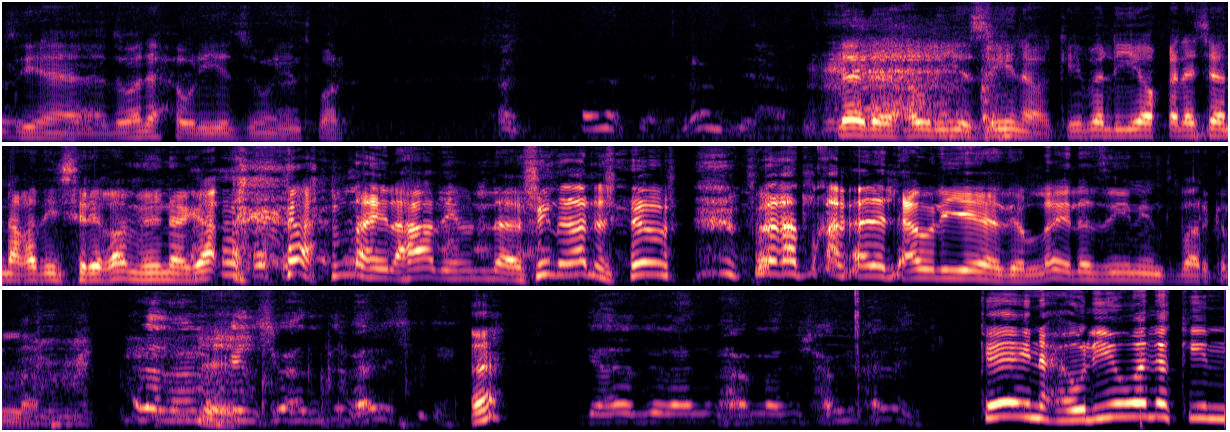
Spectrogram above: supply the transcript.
مزيان هذا حوليه زوينه تبارك لا لا حوليه زينة. كيبان لي وقيلا أنا غادي نشري غير من هنا كاع والله العظيم لا فين غادي فين غتلقى بحال هاد الحولية هذه؟ والله إلا زينين تبارك الله. هذا ما كاينش واحد بحال هذا كاين حولية ولكن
